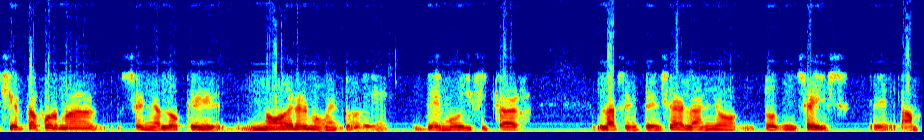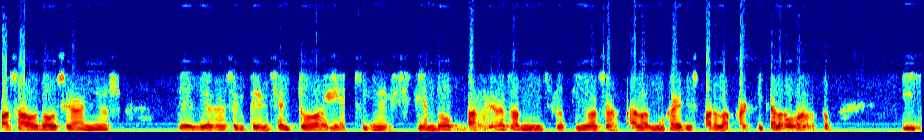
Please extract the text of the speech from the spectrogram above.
cierta forma, señaló que no era el momento de, modificar la sentencia del año 2006. Eh, han pasado 12 años desde esa sentencia y todavía siguen existiendo barreras administrativas a las mujeres para la práctica del aborto y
